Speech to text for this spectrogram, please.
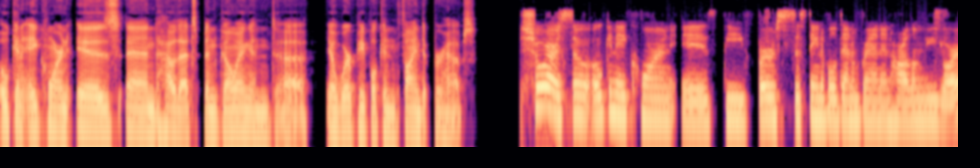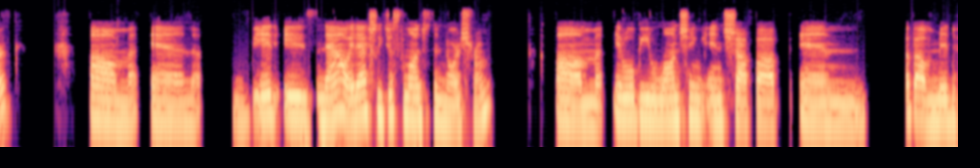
Oak and Acorn is and how that's been going, and uh, yeah, where people can find it, perhaps. Sure. So, Oak and Acorn is the first sustainable denim brand in Harlem, New York. Um, and it is now, it actually just launched in Nordstrom. Um, it will be launching in Shopbop in about mid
